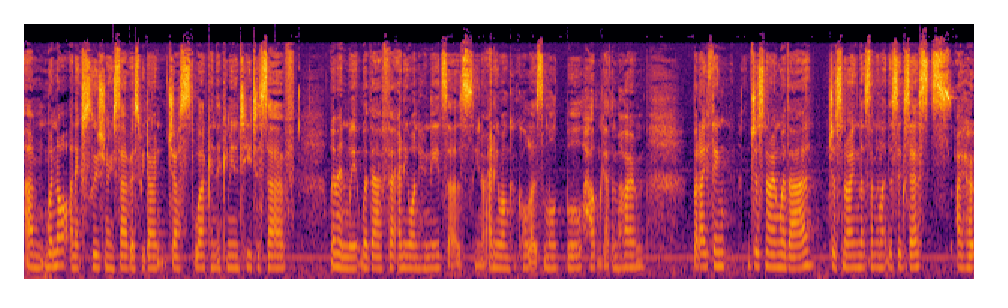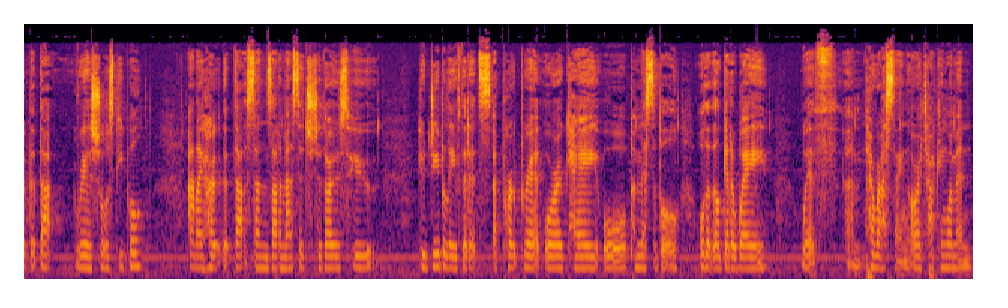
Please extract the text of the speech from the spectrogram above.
Um, we're not an exclusionary service. We don't just work in the community to serve women. We, are there for anyone who needs us. You know, anyone can call us and we'll, we'll help get them home. But I think just knowing we're there, just knowing that something like this exists, I hope that that reassures people, and I hope that that sends out a message to those who who do believe that it's appropriate or okay or permissible or that they'll get away with um, harassing or attacking women,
